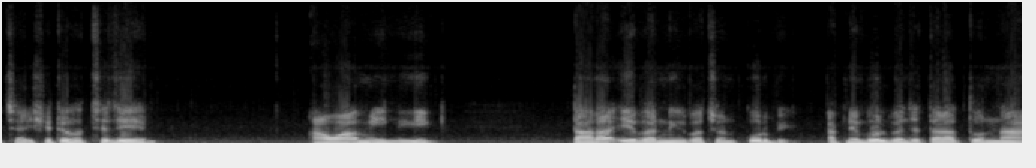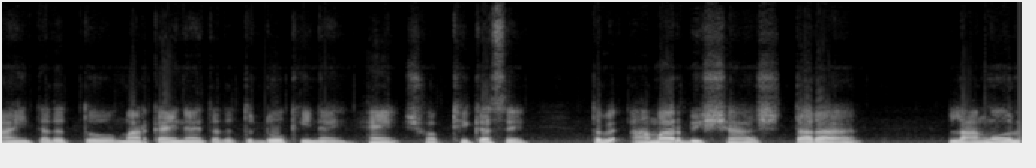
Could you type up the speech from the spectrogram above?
চাই। সেটা হচ্ছে যে, আওয়ামী লীগ তারা এবার নির্বাচন করবে। আপনি বলবেন যে তারা তো নাই, তাদের তো মার্কাই নাই, তাদের তো লোকই নাই। হ্যাঁ সব ঠিক আছে। তবে আমার বিশ্বাস তারা লাঙল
